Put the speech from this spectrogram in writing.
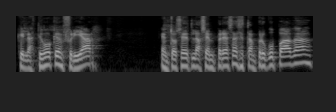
que las tengo que enfriar. Entonces las empresas están preocupadas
